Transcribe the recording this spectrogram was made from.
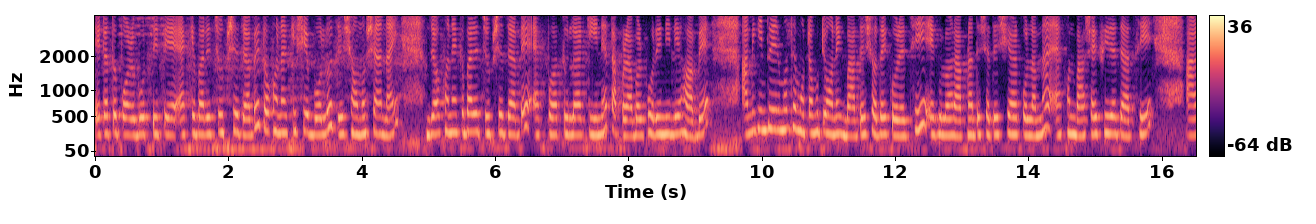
এটা তো পরবর্তীতে একেবারে চুপসে যাবে। তখন আর কি সে বলল যে, সমস্যা নাই। যখন একেবারে চুপসে যাবে, এক তুলা কিনে তারপর আবার ভরে নিলে হবে। আমি কিন্তু এর মধ্যে মোটামুটি অনেক বাজার সদাই করেছি, এগুলো আর আপনাদের সাথে শেয়ার করলাম না। এখন বাসায় ফিরে যাচ্ছি। আর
